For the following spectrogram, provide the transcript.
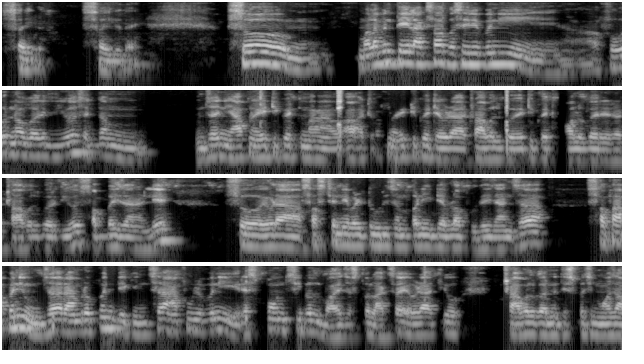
सही सही हो सो मलाई पनि त्यही लाग्छ कसैले पनि फोहोर नगरिदियोस् एकदम हुन्छ नि आफ्नो एटिक्वेटमा आफ्नो एटिक्वेट एउटा ट्राभलको एटिक्वेट फलो गरेर ट्राभल गरिदियोस् सबैजनाले। सो एउटा सस्टेनेबल टुरिज्म पनि डेभलप हुँदै जान्छ। सफा पनि हुन्छ राम्रो पनि देखिन्छ आफूले पनि रेस्पोन्सिबल भए जस्तो लाग्छ। एउटा त्यो ट्राभल गर्ने त्यसपछि मजा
